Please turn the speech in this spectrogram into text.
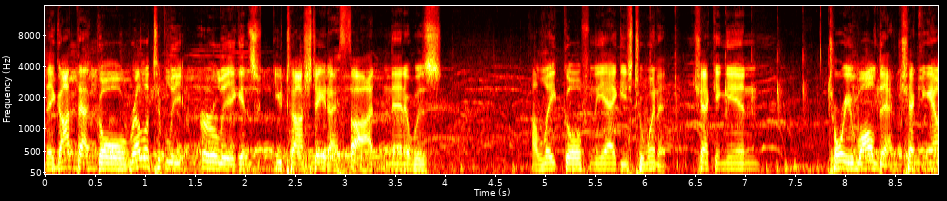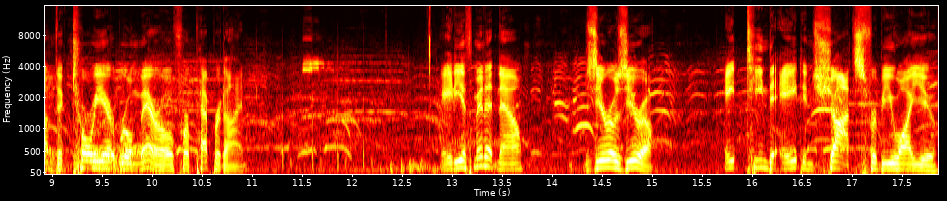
they got that goal relatively early against Utah State, I thought, and then it was a late goal from the Aggies to win it. Checking in, Tori Waldeck checking out Victoria Romero for Pepperdine. 80th minute now, 0 0. 18 to 8 in shots for BYU.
